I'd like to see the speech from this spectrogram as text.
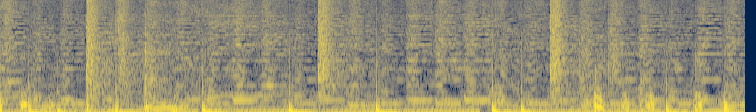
Ha ha ha ha.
